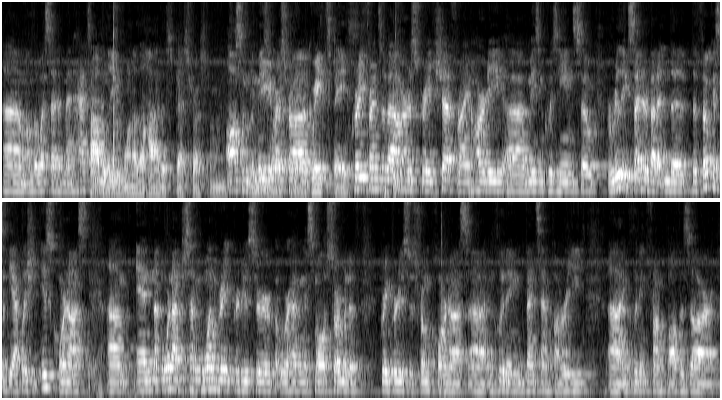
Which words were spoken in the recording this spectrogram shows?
um, on the west side of Manhattan. Probably one of the hottest, best restaurants. Awesome, amazing restaurant. Great space. Great friends of ours, great chef Ryan Hardy, uh, amazing cuisine. So we're really excited about it. And the, the focus of the appellation is Cornas. Um, and not, we're not just having one great producer, but we're having a small assortment of great producers from Cornas, uh, including Vincent Paris, uh, including Franck Balthazar,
